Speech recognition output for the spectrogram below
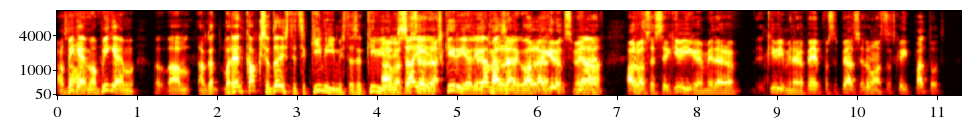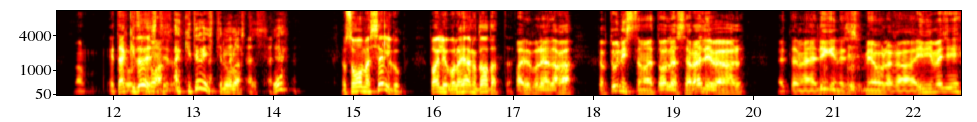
Aga pigem, pigem, aga variant kaks on tõesti, et see kivi, mis ta seal Kiviõlis sai, üks kiri oli ka meil selle kohta. Kalle kirjutas meile, et arvastas see kiviga, millega, kivi, millega Peep vastas peatusele, lunastas kõik patud no,. et äkki tõesti, äkki tõesti lunastas, jah? no Soomes selgub, palju pole jäänud oodata. palju pole jäänud, aga peab tunnistama, et olles rallipäeval, ütleme, liginesid minule ka inimesi,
